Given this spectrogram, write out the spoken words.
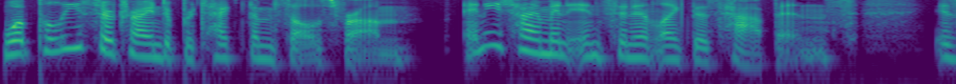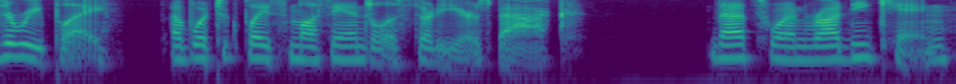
What police are trying to protect themselves from, anytime an incident like this happens, is a replay of what took place in Los Angeles 30 years back. That's when Rodney King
